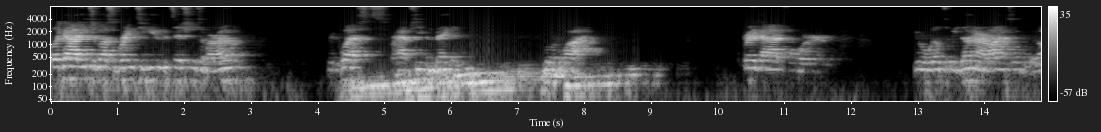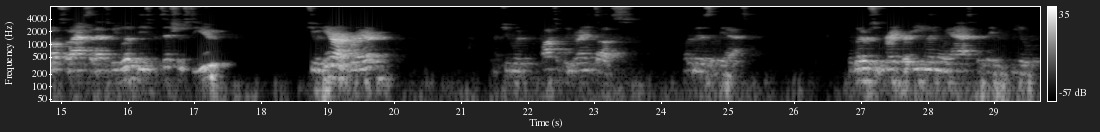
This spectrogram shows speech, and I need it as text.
Holy God, each of us bring to you petitions of our own, requests, perhaps even begging. Lord, why? Pray, God, for your will to be done in our lives, Lord, but we also ask that as we lift these petitions to you, that you would hear our prayer, that you would possibly grant us what it is that we ask. For those who pray for healing, we ask that they be healed.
